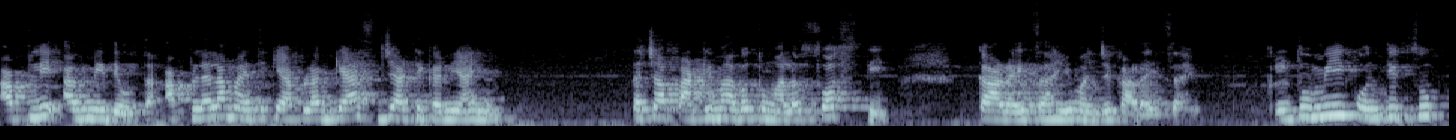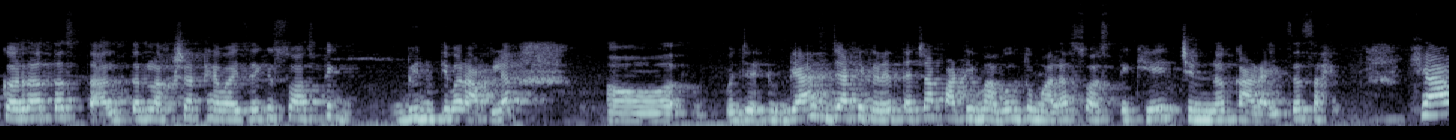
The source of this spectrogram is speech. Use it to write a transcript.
आपली अग्निदेवता. आपल्याला माहिती की आपला गॅस ज्या ठिकाणी आहे त्याच्या पाठीमागं तुम्हाला स्वस्तिक काढायचं आहे म्हणजे काढायचं आहे. तुम्ही कोणती चूक करत असाल तर लक्षात ठेवायचं आहे की स्वास्तिक भिंतीवर आपल्या म्हणजे गॅस ज्या ठिकाणी त्याच्या पाठीमागून तुम्हाला स्वास्तिक हे चिन्ह काढायचंच आहे. ह्या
